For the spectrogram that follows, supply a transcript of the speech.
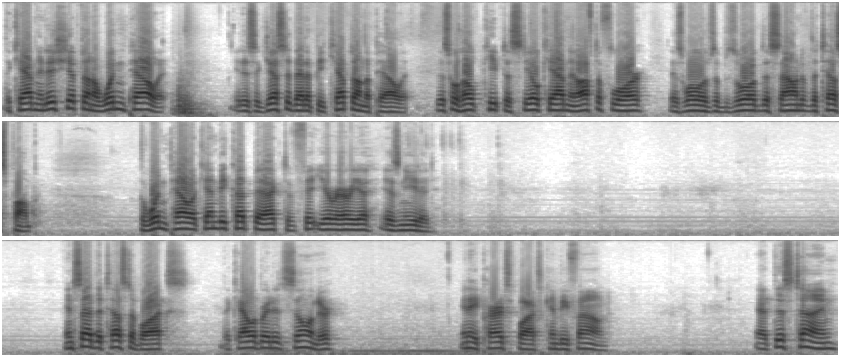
The cabinet is shipped on a wooden pallet. It is suggested that it be kept on the pallet. This will help keep the steel cabinet off the floor as well as absorb the sound of the test pump. The wooden pallet can be cut back to fit your area as needed. Inside the tester box, the calibrated cylinder in a parts box can be found. At this time,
